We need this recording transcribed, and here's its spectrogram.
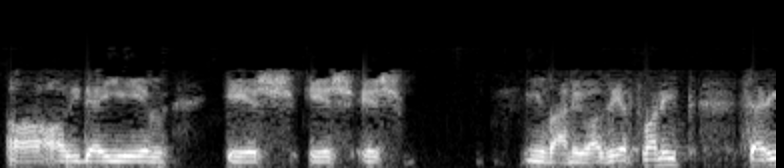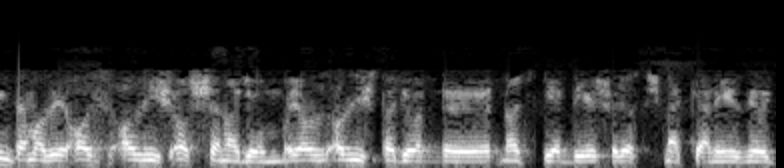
az idei év, és, és, és nyilván ő azért van itt. Szerintem azért az, az is, az se nagyon, az, az is nagyon nagy kérdés, hogy azt is meg kell nézni, hogy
